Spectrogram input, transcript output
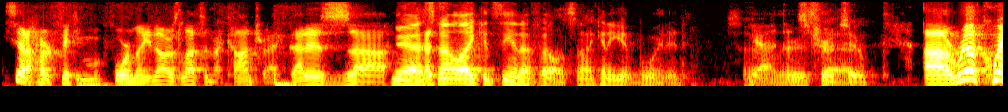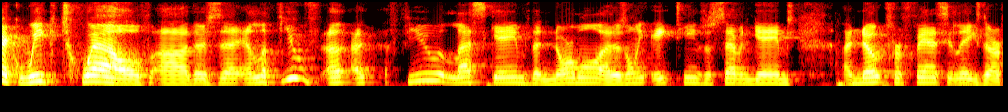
he's got 154 million dollars left in that contract. That is, uh, yeah, it's not like it's the NFL. It's not going to get voided. So yeah, that's true that. too. Uh, real quick, week 12. Uh, there's a, a few a, a, few less games than normal. Uh, there's only eight teams with seven games. A note for fantasy leagues: there are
